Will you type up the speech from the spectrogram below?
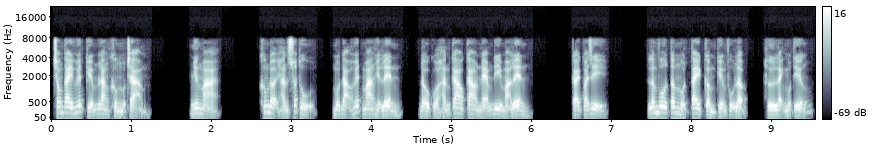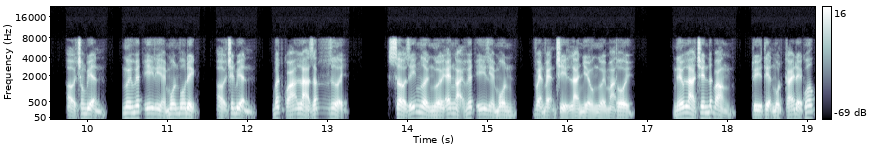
trong tay huyết kiếm lăng không một chạm. Nhưng mà, không đợi hắn xuất thủ, một đạo huyết mang hiện lên, đầu của hắn cao cao ném đi mà lên. Cái quái gì? Lâm vô tâm một tay cầm kiếm phụ lập hư lạnh một tiếng, ở trong biển, ngươi huyết y hải môn vô địch, ở trên biển, bất quá là rắc rưởi. Sở dĩ người người e ngại huyết y hải môn, vẹn vẹn chỉ là nhiều người mà thôi. Nếu là trên đất bằng, tùy tiện một cái đệ quốc,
